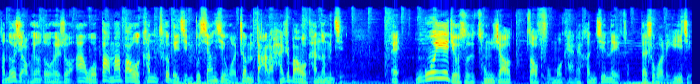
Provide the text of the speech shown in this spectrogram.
很多小朋友都会说啊，我爸妈把我看得特别紧，不相信我这么大了还是把我看那么紧。哎，我也就是从小遭父母看得很紧那种，但是我理解，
